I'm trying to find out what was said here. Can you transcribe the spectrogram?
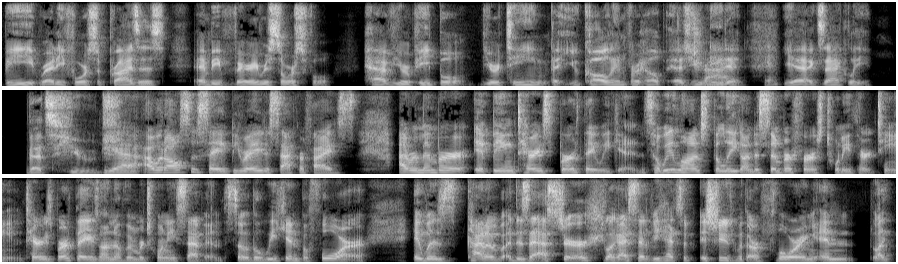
be ready for surprises and be very resourceful. Have your people, your team that you call in for help as you Try. need it. Yep. Yeah, exactly. That's huge. Yeah. I would also say be ready to sacrifice. I remember it being Terry's birthday weekend. So we launched the league on December 1st, 2013. Terry's birthday is on November 27th. So the weekend before, it was kind of a disaster. Like I said, we had some issues with our flooring and like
